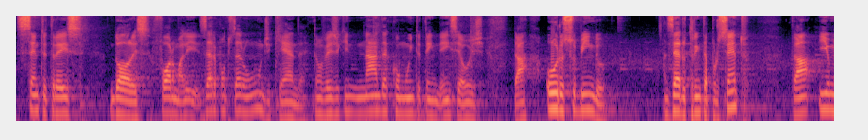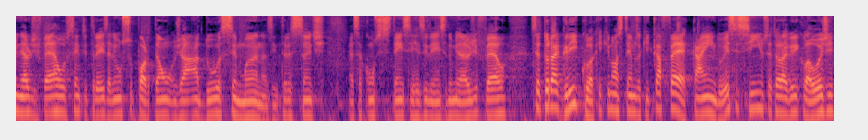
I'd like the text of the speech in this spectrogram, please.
103 dólares, forma ali 0,01 de queda. Então veja que nada com muita tendência hoje. Tá? Ouro subindo 0,30%. Tá? E o minério de ferro 103 ali um suportão já há duas semanas. Interessante essa consistência e resiliência do minério de ferro. Setor agrícola, o que, que nós temos aqui? Café caindo. Esse sim, o setor agrícola hoje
